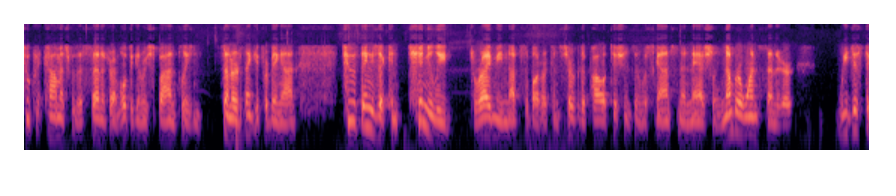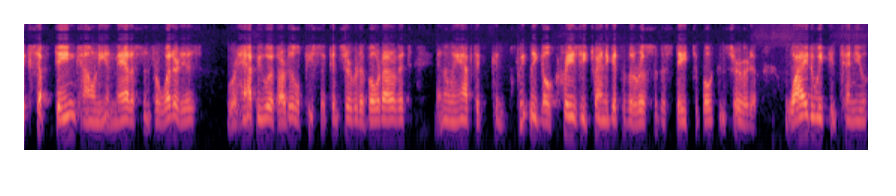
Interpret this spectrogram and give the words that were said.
two quick comments for the senator. I'm hoping you can respond, please. And Senator, thank you for being on. Two things that continually drive me nuts about our conservative politicians in Wisconsin and nationally. Number one, Senator, we just accept Dane County and Madison for what it is. We're happy with our little piece of conservative vote out of it, and then we have to completely go crazy trying to get to the rest of the state to vote conservative. Why do we continue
